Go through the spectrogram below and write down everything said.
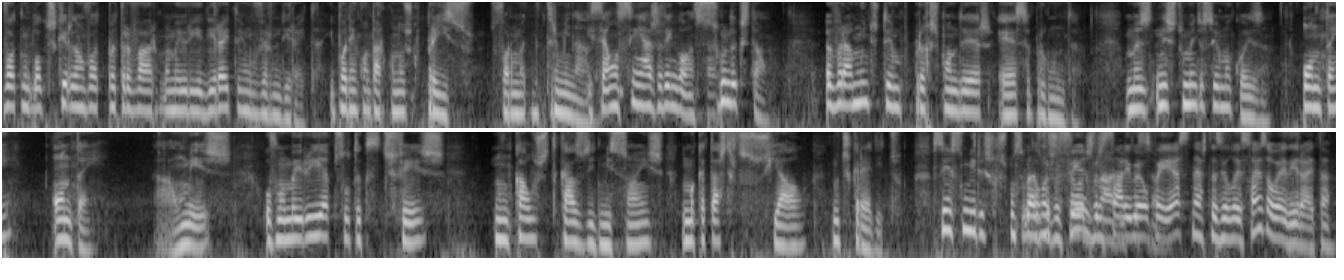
Voto no Bloco de Esquerda é um voto para travar uma maioria direita e um governo de direita. E podem contar connosco para isso, de forma determinada. Isso é um sim à geringonça. Segunda questão. Haverá muito tempo para responder a essa pergunta. Mas neste momento eu sei uma coisa. Ontem, ontem, há um mês, houve uma maioria absoluta que se desfez num caos de casos e demissões, numa catástrofe social, no descrédito. Sem assumir as responsabilidades então, mas o seu adversário é o PS nestas eleições ou é a direita?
